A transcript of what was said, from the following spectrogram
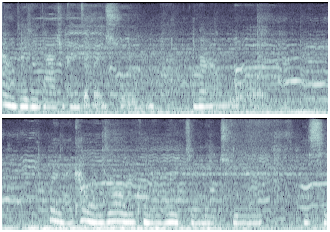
非常推荐大家去看这本书。那我未来看完之后，我可能会整理出一些，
